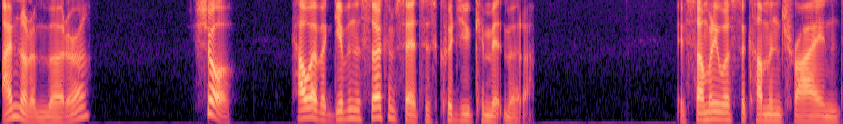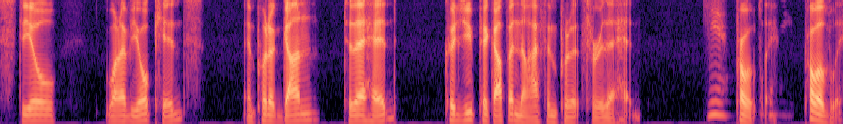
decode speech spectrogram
I'm not a murderer." Sure. However, given the circumstances, could you commit murder? If somebody was to come and try and steal one of your kids and put a gun to their head, could you pick up a knife and put it through their head? Yeah. Probably. Probably.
